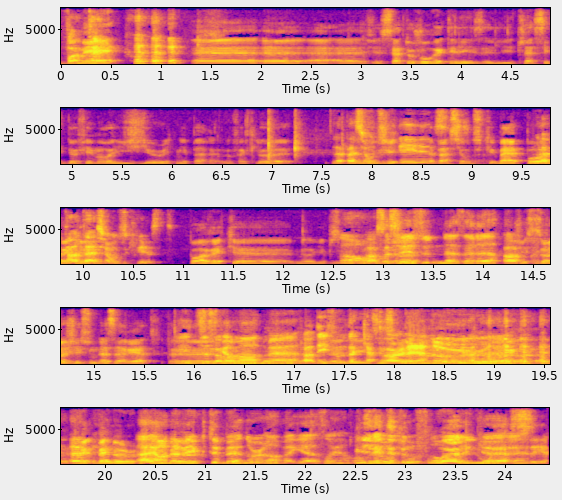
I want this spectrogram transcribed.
Mais, euh, euh, euh, euh, ça a toujours été les, les classiques de films religieux avec mes parents. Là. Fait que là, euh, La passion du Christ. La passion du Christ. Ben, pas La avec, euh, tentation du Christ. pas avec euh, Mel Gibson. Non, Non, c'est c'est. Jésus de Nazareth. Ah, ça. Jésus de Nazareth. Les euh, dix Commandements. commandements. Genre des films de les 4 dix- heures. Ben Hur. Ben, ben Hur. Hey, on Ben avait écouté Ben Hur en magasin. on Il était une fois à l'Ouest. C'est.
